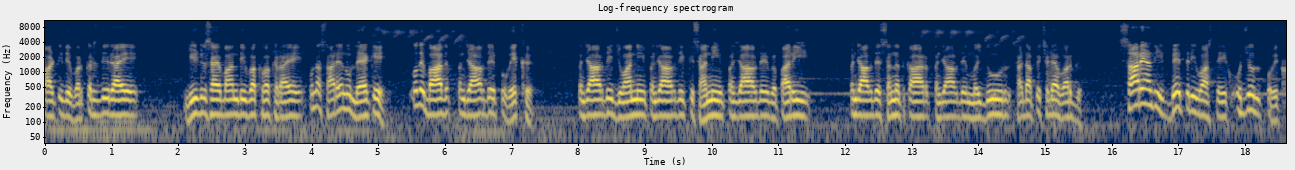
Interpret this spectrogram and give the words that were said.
ਪਾਰਟੀ ਦੇ ਵਰਕਰਸ ਦੀ ਰਾਏ ਲੀਡਰ ਸਾਹਿਬਾਨ ਦੀ ਵੱਖ-ਵੱਖ ਰਾਏ ਉਹਨਾਂ ਸਾਰਿਆਂ ਨੂੰ ਲੈ ਕੇ ਉਹਦੇ ਬਾਅਦ ਪੰਜਾਬ ਦੇ ਭਵਿੱਖ, ਪੰਜਾਬ ਦੀ ਜਵਾਨੀ, ਪੰਜਾਬ ਦੀ ਕਿਸਾਨੀ, ਪੰਜਾਬ ਦੇ ਵਪਾਰੀ, ਪੰਜਾਬ ਦੇ ਸਨਅਤਕਾਰ, ਪੰਜਾਬ ਦੇ ਮਜ਼ਦੂਰ, ਸਾਡਾ ਪਿਛੜਿਆ ਵਰਗ, ਸਾਰਿਆਂ ਦੀ ਬਿਹਤਰੀ ਵਾਸਤੇ ਇੱਕ ਉਜਵਲ ਭਵਿੱਖ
